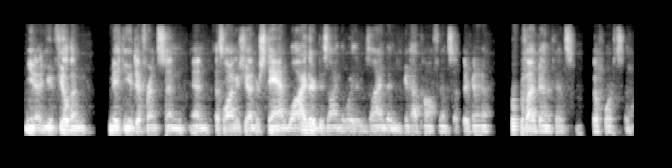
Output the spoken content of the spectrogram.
you know, you can feel them making a difference, and and as long as you understand why they're designed the way they're designed, then you can have confidence that they're going to provide benefits, and so forth. So.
